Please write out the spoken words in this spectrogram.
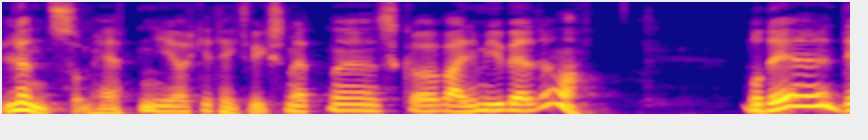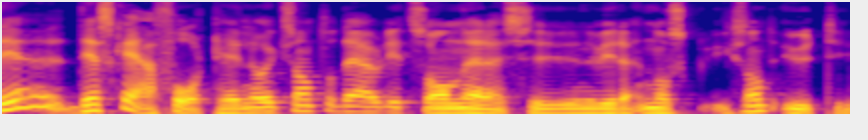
lønnsomheten i arkitektvirksomhetene skal være mye bedre. da. Og det, det, det, skal jeg få til. Og, og det er jo litt sånn jeg reiser nå, ut i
